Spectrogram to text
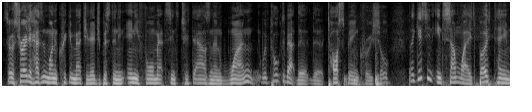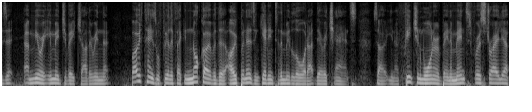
So Australia hasn't won a cricket match at Edgbaston in any format since 2001. We've talked about the, the toss being crucial, but I guess in, in some ways both teams are a mirror image of each other in that both teams will feel if they can knock over the openers and get into the middle order, they're a chance. So, you know, Finch and Warner have been immense for Australia,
